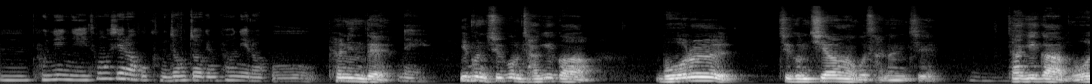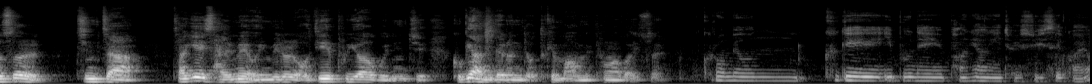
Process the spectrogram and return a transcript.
음, 본인이 성실하고 긍정적인 편이라고. 편인데 네. 이분 지금 자기가 뭐를 지금 지향하고 사는지 자기가 무엇을 진짜 자기의 삶의 의미를 어디에 부여하고 있는지 그게 안 되는데 어떻게 마음의 평화가 있어요? 그러면 그게 이분의 방향이 될 수 있을까요?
